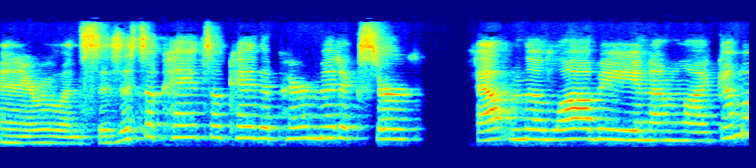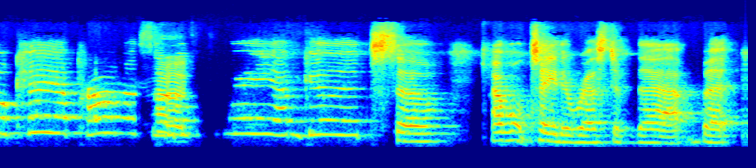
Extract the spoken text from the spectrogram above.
and everyone says, it's okay. It's okay. The paramedics are out in the lobby and I'm like, I'm okay, I promise I'm okay, I'm good. So I won't tell you the rest of that, but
